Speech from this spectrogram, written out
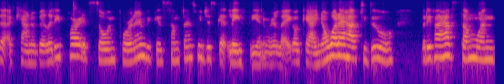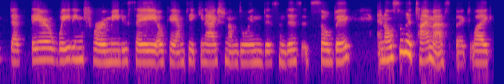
the accountability part is so important because sometimes we just get lazy and we're like, okay, I know what I have to do. But if I have someone that's there waiting for me to say, okay, I'm taking action, I'm doing this and this, it's so big. And also the time aspect. Like,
